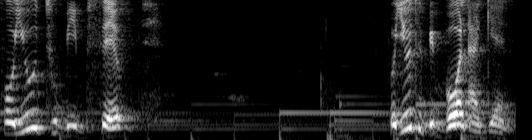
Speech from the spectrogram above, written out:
For you to be saved, for you to be born again,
